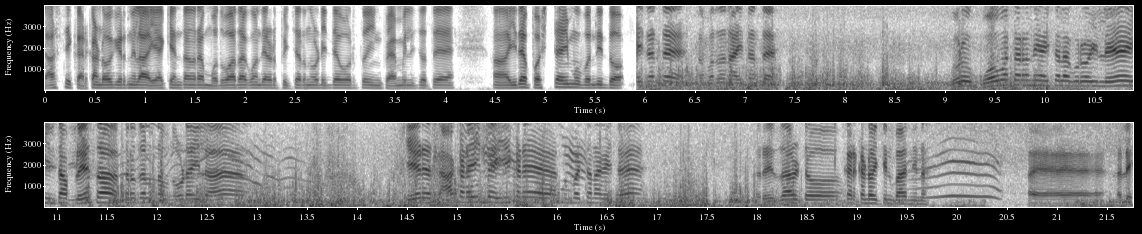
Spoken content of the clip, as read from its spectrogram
ಜಾಸ್ತಿ ಕರ್ಕೊಂಡು ಹೋಗಿರ್ಲಿಲ್ಲ. ಯಾಕೆಂತಂದ್ರೆ ಮದುವಾದಾಗ ಒಂದೆರಡು ಪಿಕ್ಚರ್ ನೋಡಿದ್ದೆ ಹೊರತು, ಹಿಂಗೆ ಫ್ಯಾಮಿಲಿ ಜೊತೆ ಇದೇ ಫಸ್ಟ್ ಟೈಮು ಬಂದಿದ್ದು. ಆಯ್ತಂತೆ, ಸಮಾಧಾನ ಆಯ್ತಂತೆ. ಗುರು, ಗೋವಾ ಥರನೇ ಆಯ್ತಲ್ಲ ಗುರು ಇಲ್ಲಿ? ಇಂಥ ಪ್ಲೇಸ ಹತ್ರದಲ್ಲಿ ನಾವು ನೋಡೇ ಇಲ್ಲ. ಕೆ ಆರ್ ಆ ಕಡೆಯಿಂದ ಈ ಕಡೆ ತುಂಬ ಚೆನ್ನಾಗೈತೆ. ರೆಸಾರ್ಟು ಕರ್ಕೊಂಡು ಹೋಗ್ತೀನಿ ಬಾ ನಿನ್ನ ಅಲ್ಲಿ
